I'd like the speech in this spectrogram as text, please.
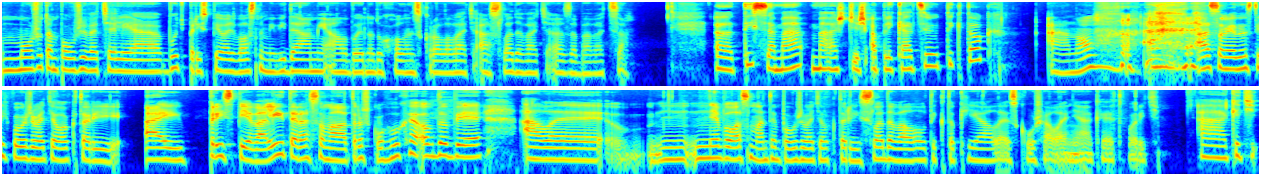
môžu tam používateľia buď prispievať vlastnými videami, alebo jednoducho len scrollovať a sledovať a zabávať sa. Ty sama máš tiež aplikáciu TikTok? Áno. a som jeden z tých používateľov, ktorí aj prispievali. Teraz som mala trošku hluché obdobie, ale nebola som len ten používateľ, ktorý sledoval TikToky, ale skúšal aj nejaké tvoriť. A keď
